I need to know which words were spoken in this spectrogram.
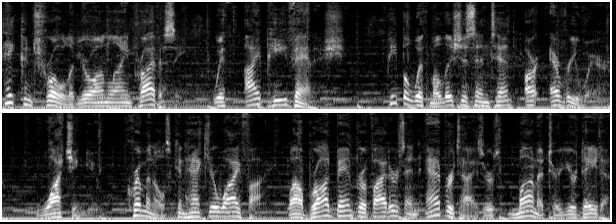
Take control of your online privacy with IP Vanish. People with malicious intent are everywhere, watching you. Criminals can hack your Wi Fi, while broadband providers and advertisers monitor your data.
